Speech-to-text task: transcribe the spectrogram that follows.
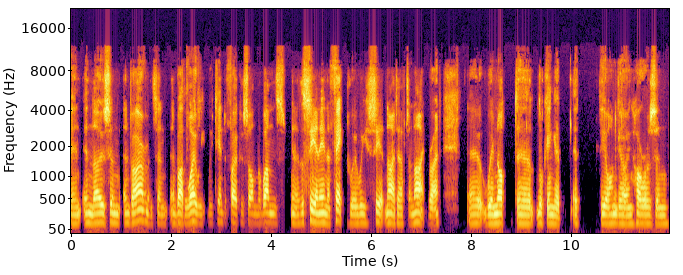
in, in those in, environments. And, and by the way, we, we tend to focus on the ones, you know, the CNN effect where we see it night after night, right? Uh, we're not uh, looking at, at the ongoing horrors in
